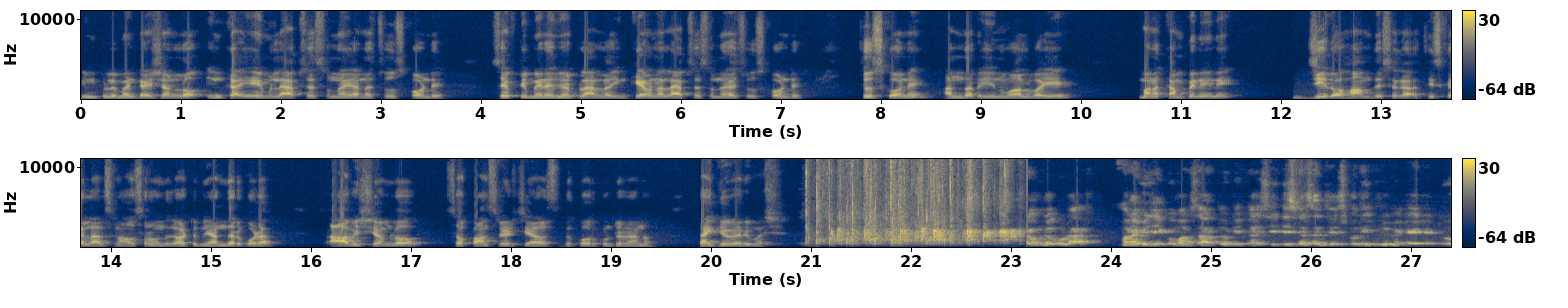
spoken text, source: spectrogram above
ఇంప్లిమెంటేషన్లో ఇంకా ఏమి ల్యాబ్సెస్ ఉన్నాయి అన్నది చూసుకోండి. సేఫ్టీ మేనేజ్మెంట్ ప్లాన్లో ఇంకేమైనా ల్యాబ్సెస్ ఉన్నాయో చూసుకోండి. చూసుకొని అందరూ ఇన్వాల్వ్ అయ్యి మన కంపెనీని జీరో హామ్ దిశగా తీసుకెళ్ళాల్సిన అవసరం ఉంది కాబట్టి మీ అందరూ కూడా ఆ విషయంలో సో కాన్సన్ట్రేట్ చేయాల్సింది కోరుకుంటున్నాను. Thank you very much. కార్యక్రమంలో కూడా మన విజయ్ కుమార్ సార్ తోటి కలిసి డిస్కషన్ చేసుకొని ఇంప్లిమెంట్ అయ్యేటట్టు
